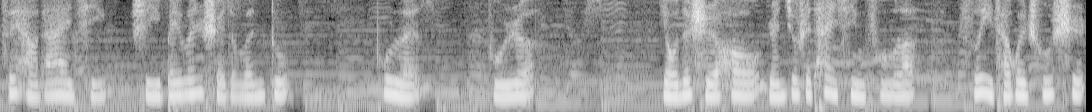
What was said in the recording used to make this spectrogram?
最好的爱情是一杯温水的温度，不冷不热。有的时候，人就是太幸福了，所以才会出事。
